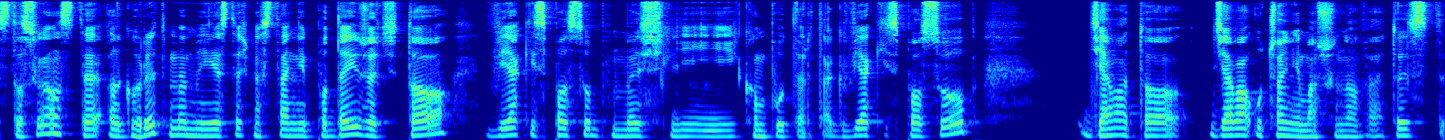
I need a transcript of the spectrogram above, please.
Stosując te algorytmy, my jesteśmy w stanie podejrzeć to, w jaki sposób myśli komputer, tak? W jaki sposób działa to, działa uczenie maszynowe. To jest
